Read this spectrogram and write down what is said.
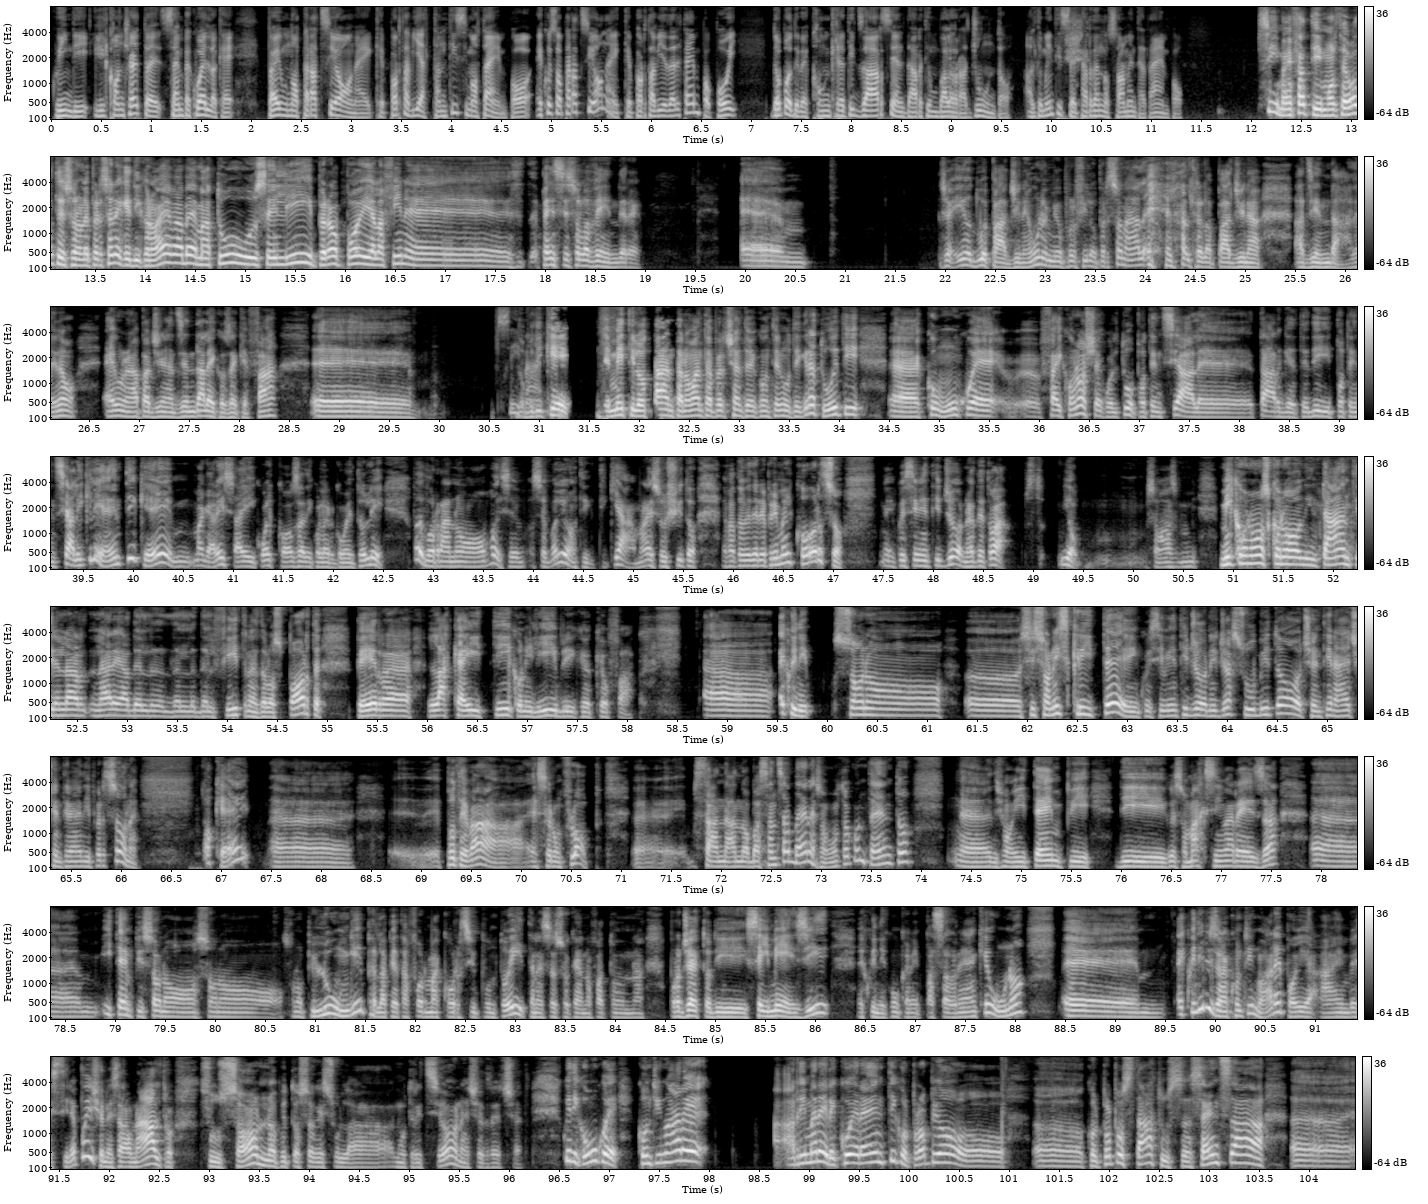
Quindi il concetto è sempre quello che fai un'operazione che porta via tantissimo tempo e questa operazione che porta via del tempo poi dopo deve concretizzarsi nel darti un valore aggiunto, altrimenti stai perdendo solamente tempo. Sì, ma infatti molte volte sono le persone che dicono, eh vabbè, ma tu sei lì, però poi alla fine eh, pensi solo a vendere. Ehm, cioè io ho due pagine, una è il mio profilo personale e l'altra è la pagina aziendale, no? E una è la pagina aziendale, cos'è che fa? Eh, sì, dopodiché se metti l'80-90% dei contenuti gratuiti, eh, comunque eh, fai conoscere quel tuo potenziale target di potenziali clienti che magari sai qualcosa di quell'argomento lì. Poi vorranno, poi se, se vogliono ti, ti chiamano. Adesso è uscito, hai fatto vedere prima il corso, in questi 20 giorni ho detto, ah, io insomma, mi conoscono in tanti nell'area del, del, del, fitness, dello sport, per eh, l'HIT con i libri che, che ho fatto. Uh, e quindi sono, uh, si sono iscritte in questi 20 giorni già subito centinaia e centinaia di persone. Ok, uh, eh, poteva essere un flop. Eh, sta andando abbastanza bene, sono molto contento. Eh, diciamo, i tempi di questo Maxima Resa, ehm, i tempi sono, sono, sono, più lunghi per la piattaforma corsi.it, nel senso che hanno fatto un progetto di sei mesi e quindi comunque ne è passato neanche uno. Ehm, e quindi bisogna continuare poi a investire. Poi ce ne sarà un altro sul sonno piuttosto che sulla nutrizione, eccetera, eccetera. Quindi comunque continuare a rimanere coerenti col proprio, uh, col proprio status, senza uh,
